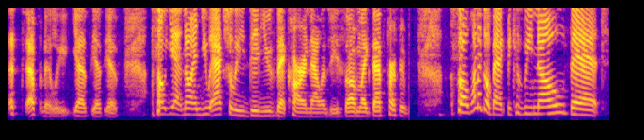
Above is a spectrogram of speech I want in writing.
Definitely yes yes yes. So yeah no and you actually did use that car analogy so i'm like that's perfect. So i want to go back because we know that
